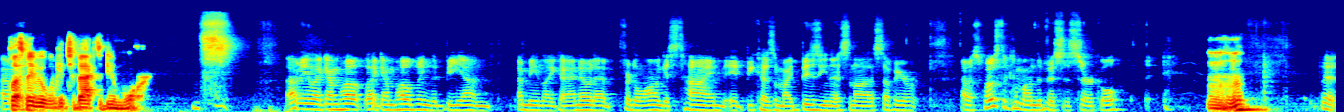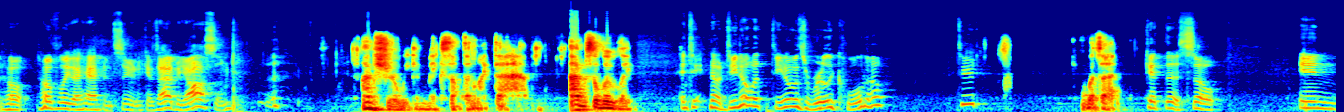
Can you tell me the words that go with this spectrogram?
I Plus, mean- maybe we'll get you back to do more. I mean, like I'm hope like I'm hoping to be on. I mean, like I know that for the longest time, it because of my busyness and all that stuff here, I was supposed to come on the Vicious Circle, hmm but ho- hopefully that happens soon because that'd be awesome. I'm sure we can make something like that happen. Absolutely. And do, no, do you know what? Do you know what's really cool though, dude? What's that? Get this. So, in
